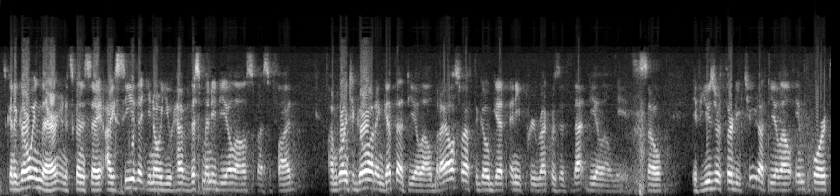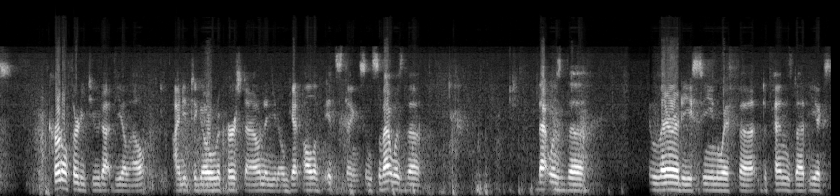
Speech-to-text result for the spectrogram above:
It's going to go in there, and it's going to say, I see that, you know, you have this many DLLs specified. I'm going to go out and get that DLL, but I also have to go get any prerequisites that DLL needs. So if user32.dll imports kernel32.dll, I need to go recurse down and, you know, get all of its things. And so that was the, that was the hilarity seen with uh, depends.exe,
